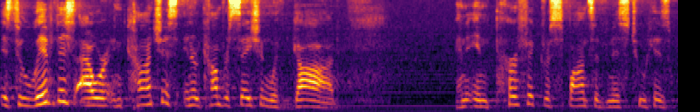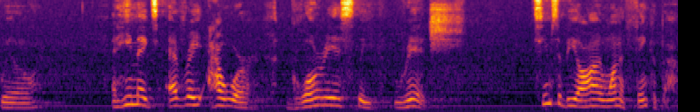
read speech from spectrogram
is to live this hour in conscious inner conversation with God and in perfect responsiveness to his will. And he makes every hour gloriously rich. It seems to be all I want to think about.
